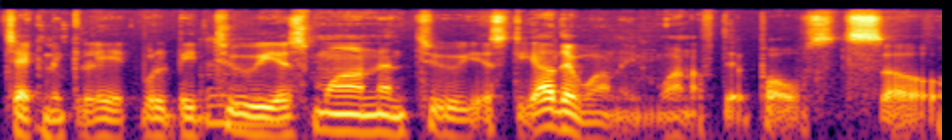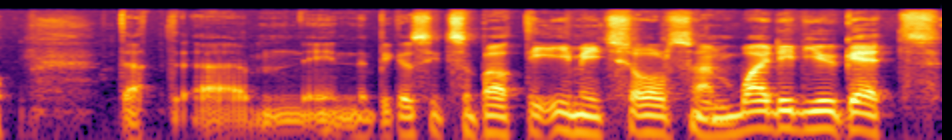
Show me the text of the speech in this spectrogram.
technically it will be two mm. years one and two years the other one in one of their posts. So that um, in because it's about the image also. And why did you get?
